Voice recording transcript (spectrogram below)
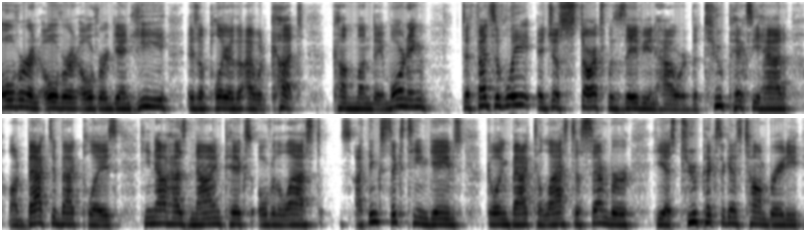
over and over and over again. He is a player that I would cut come Monday morning. Defensively, it just starts with Xavier Howard. The two picks he had on back to back plays. He now has nine picks over the last I think 16 games going back to last December. He has two picks against Tom Brady,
